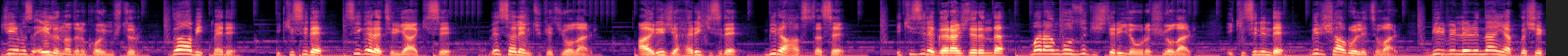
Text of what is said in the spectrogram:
James Allen adını koymuştur. Daha bitmedi. İkisi de sigara tiryakisi ve salem tüketiyorlar. Ayrıca her ikisi de bira hastası. İkisi de garajlarında marangozluk işleriyle uğraşıyorlar. İkisinin de bir Chevrolet'i var. Birbirlerinden yaklaşık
